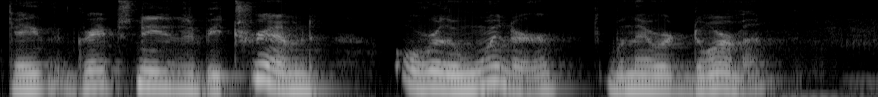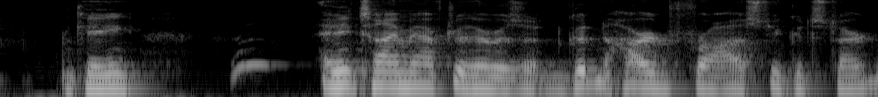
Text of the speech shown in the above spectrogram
Okay, the grapes needed to be trimmed over the winter when they were dormant. Okay, anytime after there was a good hard frost, you could start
